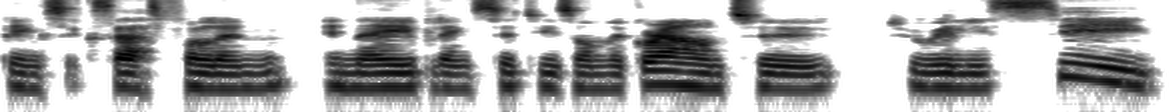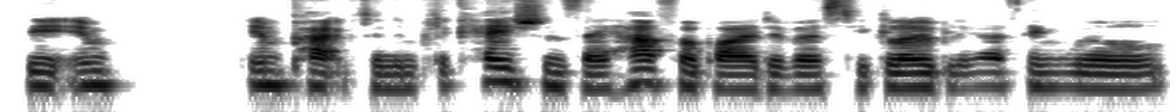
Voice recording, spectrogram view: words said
being successful in enabling cities on the ground to to really see the impact and implications they have for biodiversity globally, I think we'll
